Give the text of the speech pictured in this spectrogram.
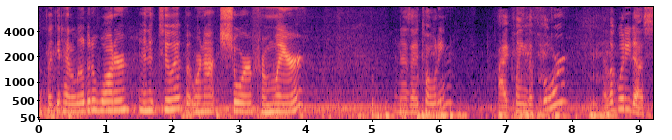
Looks like it had a little bit of water in it to it, but we're not sure from where. And as I told him, I cleaned the floor, and look what he does.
